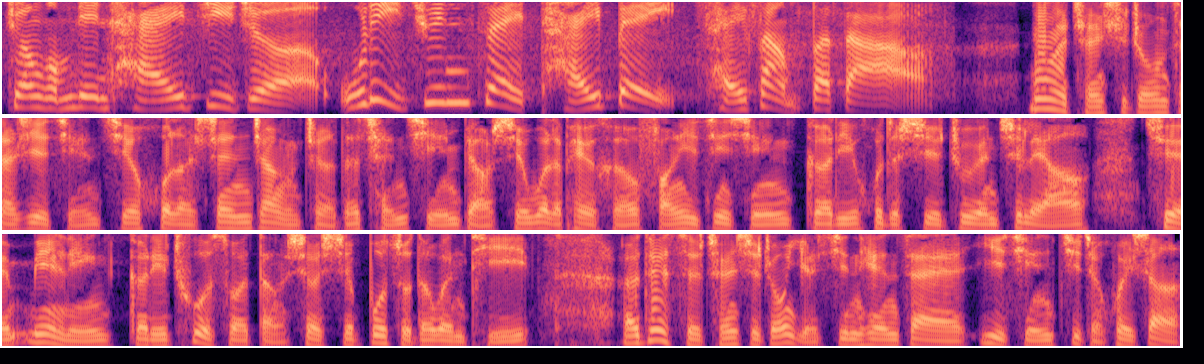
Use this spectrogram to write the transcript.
中央广播电台记者吴丽君在台北采访报道。另外，陈时中在日前接获了身障者的陈情，表示为了配合防疫进行隔离或者是住院治疗，却面临隔离处所等设施不足的问题。而对此，陈时中也今天在疫情记者会上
